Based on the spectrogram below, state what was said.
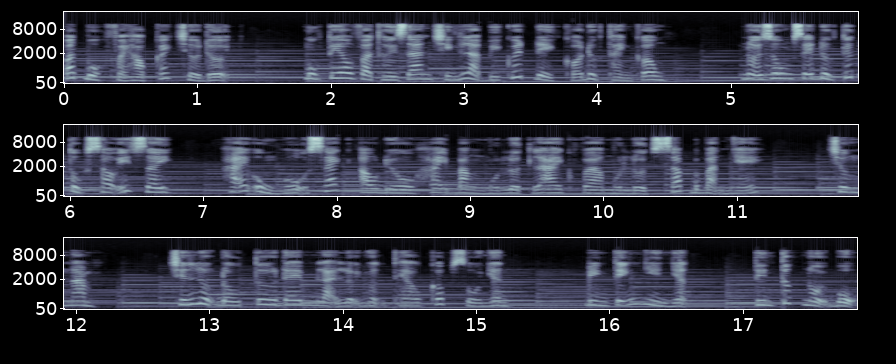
bắt buộc phải học cách chờ đợi. Mục tiêu và thời gian chính là bí quyết để có được thành công. Nội dung sẽ được tiếp tục sau ít giây. Hãy ủng hộ sách audio hay bằng một lượt like và một lượt sub bạn nhé. Chương 5 Chiến lược đầu tư đem lại lợi nhuận theo cấp số nhân. Bình tĩnh nhìn nhận. Tin tức nội bộ.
